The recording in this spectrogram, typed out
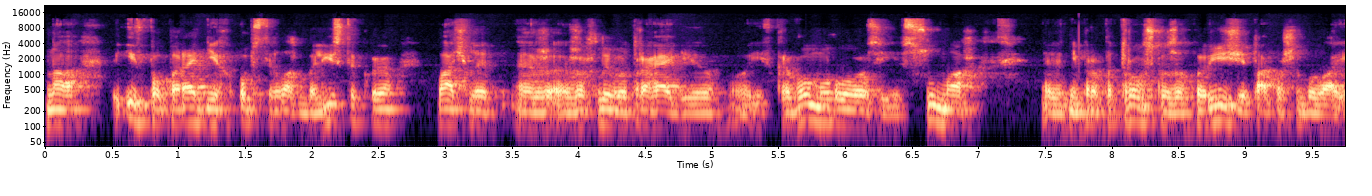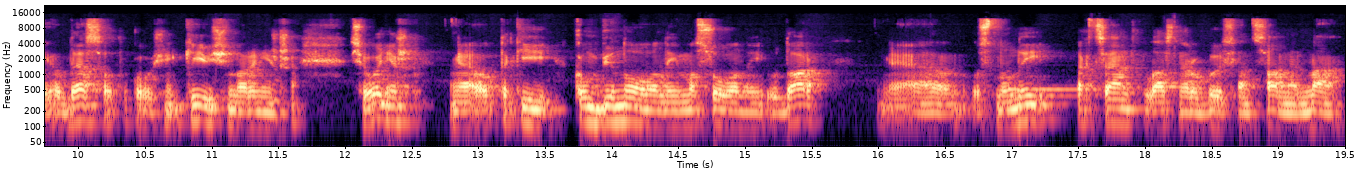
на і в попередніх обстрілах балістикою. Бачили е, жахливу трагедію і в Кривому Розі, і в Сумах. е, Дніпропетровську, Запоріжжі, також була і Одеса, також і Київщина раніше. Сьогодні ж от такий комбінований масований удар. Е, Основний акцент власне робився саме на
